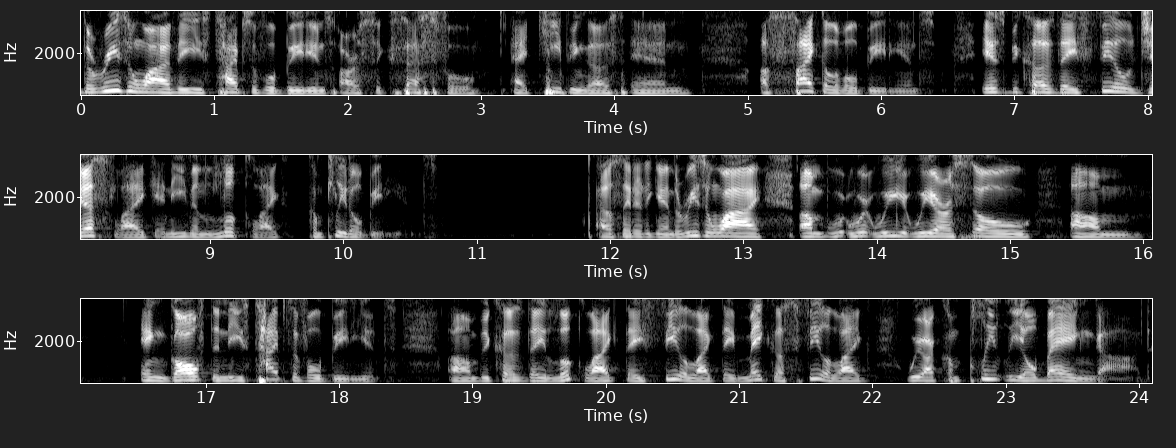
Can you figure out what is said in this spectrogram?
The reason why these types of obedience are successful at keeping us in a cycle of obedience is because they feel just like and even look like complete obedience. I'll say that again. The reason why um, we, we, we, are so um, engulfed in these types of obedience um, because they look like, they feel like, they make us feel like we are completely obeying God.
